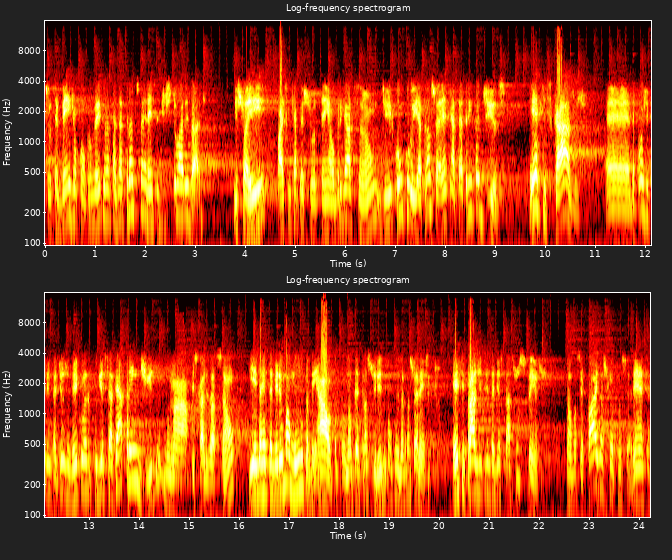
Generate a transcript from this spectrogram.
se você vende ou compra um veículo, vai fazer a transferência de titularidade. Isso aí faz com que a pessoa tenha a obrigação de concluir a transferência em até 30 dias. Esses casos, é, depois de 30 dias, o veículo podia ser até apreendido numa fiscalização e ainda receberia uma multa bem alta por não ter transferido e concluído a transferência. Esse prazo de 30 dias está suspenso. Então você faz a sua transferência,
